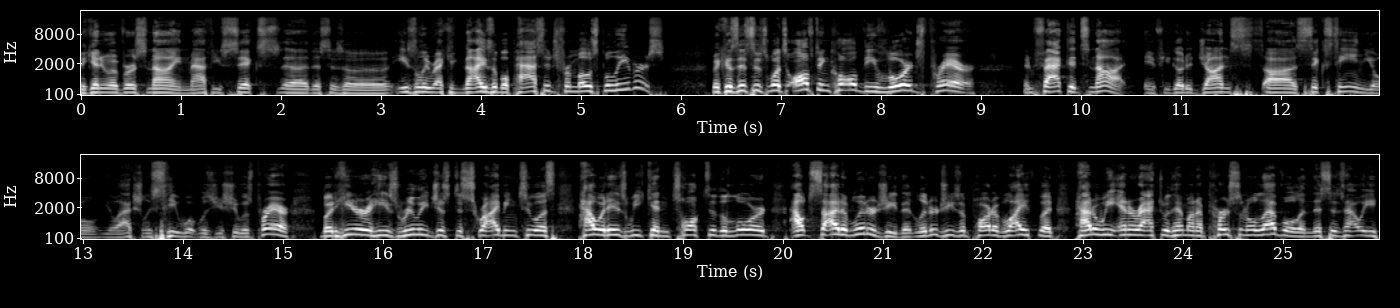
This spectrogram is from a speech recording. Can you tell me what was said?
Beginning with verse 9, Matthew 6, uh, this is a easily recognizable passage for most believers because this is what's often called the Lord's Prayer. In fact, it's not. If you go to John uh, 16, you'll, you'll actually see what was Yeshua's prayer. But here he's really just describing to us how it is we can talk to the Lord outside of liturgy. That liturgy is a part of life, but how do we interact with him on a personal level? And this is how he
